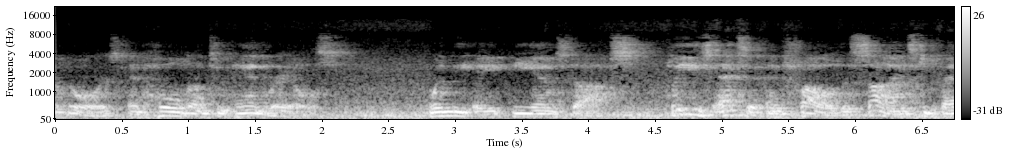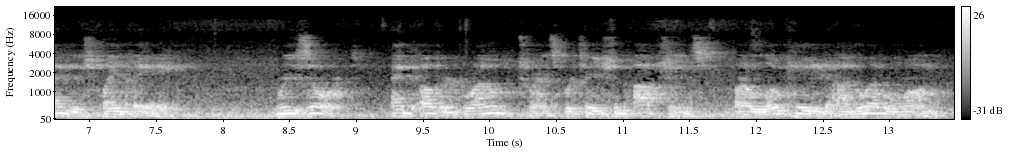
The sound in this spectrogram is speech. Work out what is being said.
Of doors and hold onto handrails. When the APM stops, please exit and follow the signs to baggage claim A. Resort and other ground transportation options are located on level 1.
